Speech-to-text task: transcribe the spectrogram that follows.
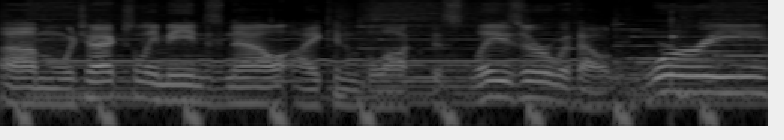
Um, which actually means now I can block this laser without worry.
